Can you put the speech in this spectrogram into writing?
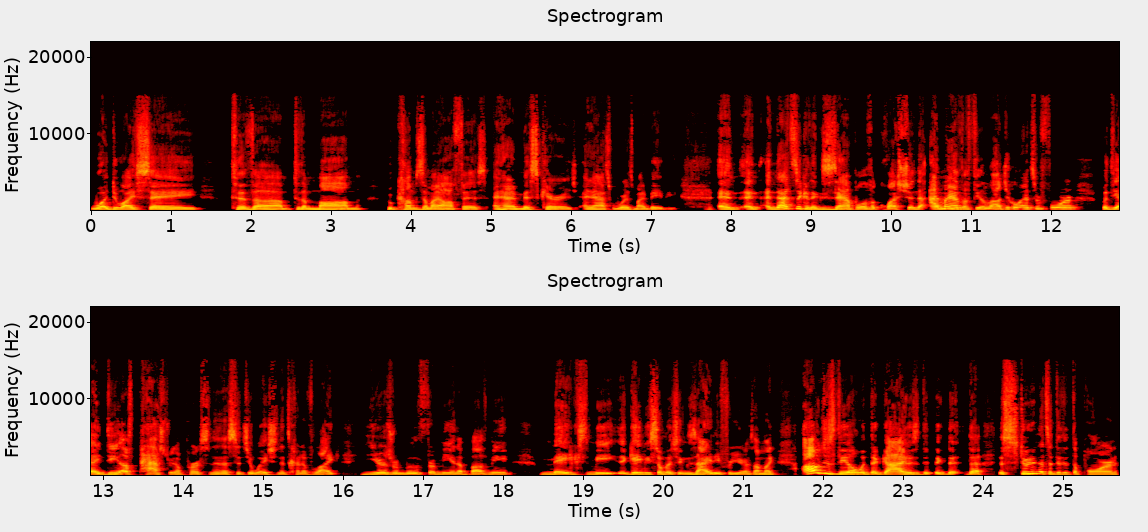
what do i say to the to the mom who comes to my office and had a miscarriage and asks where's my baby? And and and that's like an example of a question that i might have a theological answer for but the idea of pastoring a person in a situation that's kind of like years removed from me and above me makes me it gave me so much anxiety for years. I'm like i'll just deal with the guy who's the the, the, the student that's addicted to porn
